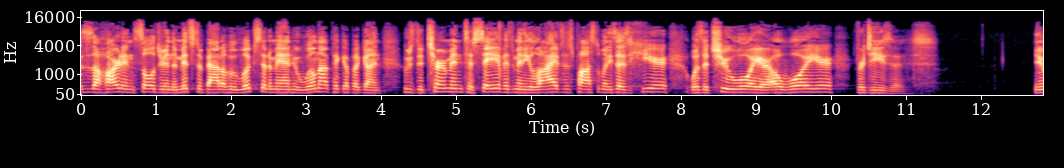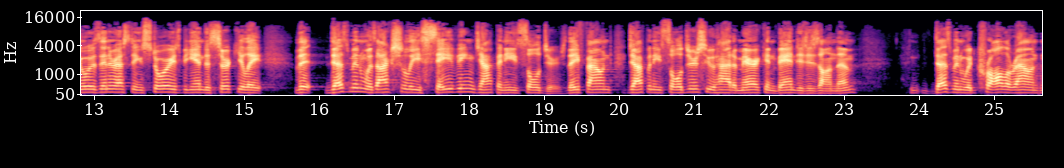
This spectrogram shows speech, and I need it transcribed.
This is a hardened soldier in the midst of battle who looks at a man who will not pick up a gun, who's determined to save as many lives as possible. And he says, Here was a true warrior, a warrior for Jesus. You know, it was interesting. Stories began to circulate that Desmond was actually saving Japanese soldiers. They found Japanese soldiers who had American bandages on them Desmond would crawl around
